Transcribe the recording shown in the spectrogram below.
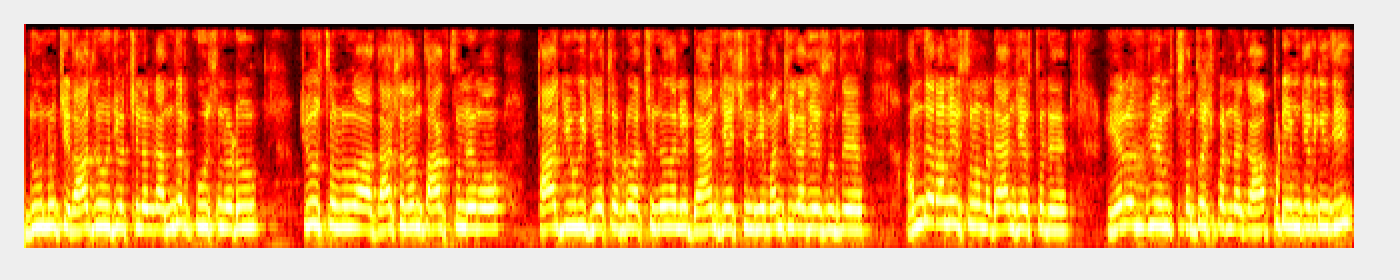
దూరం నుంచి రాజు రోజు వచ్చినాక అందరు కూర్చున్నాడు. చూస్తున్నాడు ఆ దాశరం తాకుతుండేమో తాగి ఊగి చేసేప్పుడు ఆ చిన్నదాన్ని డ్యాన్స్ చేసింది మంచిగా చేస్తుంది అందరు అనేస్తున్నాము డ్యాన్స్ చేస్తుంటే. ఏ రోజు మేము సంతోషపడినాక అప్పుడు ఏం జరిగింది?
